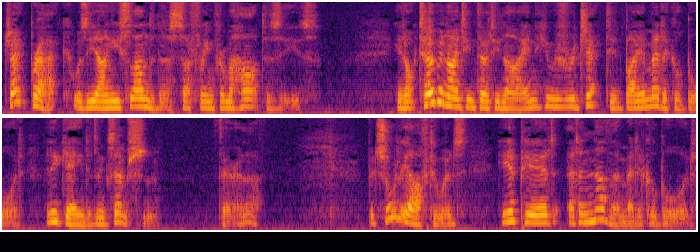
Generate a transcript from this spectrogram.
Jack Brack was a young East Londoner suffering from a heart disease. In October 1939, he was rejected by a medical board and he gained an exemption. Fair enough. But shortly afterwards, he appeared at another medical board,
